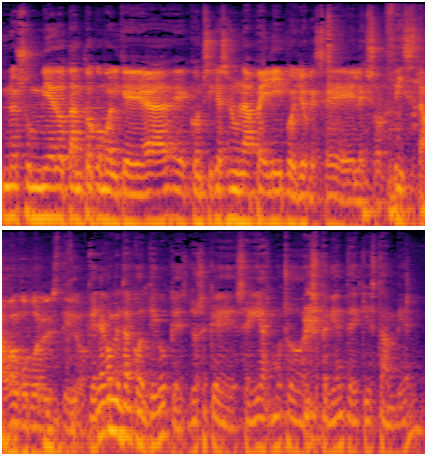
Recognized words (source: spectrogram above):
No es un miedo tanto como el que eh, consigues en una peli, pues yo que sé, El Exorcista o algo por el estilo. Quería comentar contigo, que yo sé que seguías mucho Expediente X también.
